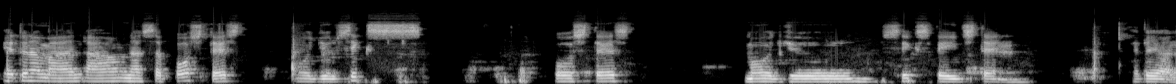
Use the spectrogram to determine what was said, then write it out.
Ito naman ang nasa post-test module 6. Post-test module 6 page 10. Ito yon.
